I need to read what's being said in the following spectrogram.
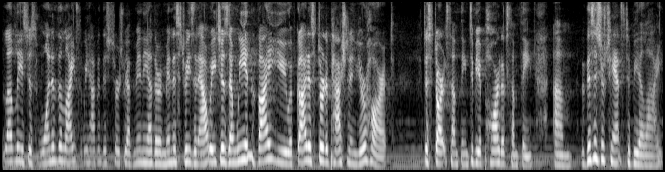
Lovely is just one of the lights that we have in this church. We have many other ministries and outreaches, and we invite you, if God has stirred a passion in your heart, to start something, to be a part of something, um, this is your chance to be a light.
